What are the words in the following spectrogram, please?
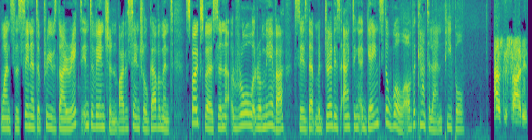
once the Senate approves direct intervention by the central government. Spokesperson Raul Romeva says that Madrid is acting against the will of the Catalan people has decided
